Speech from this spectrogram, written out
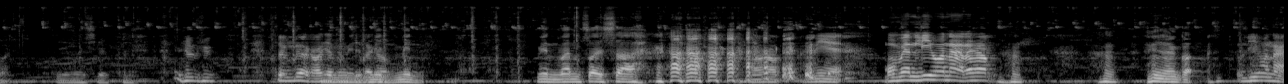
วัดยิงมาเชฟกัน เรื่องเลือกเขาเห็นจังมิซี่นแหล้วมิครับนมิน มินวันซอยซา นะครับอันนี้โมเมนต์รีหัวหน้านะครับยังก็รีหัวหน้า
